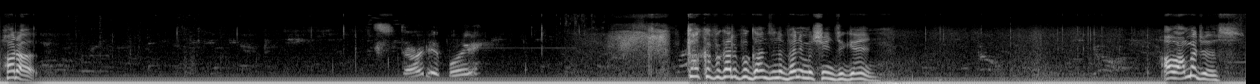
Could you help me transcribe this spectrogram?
Hold up. Start it, boy. Fuck! I forgot to put guns in the vending machines again. Oh, I'ma just.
